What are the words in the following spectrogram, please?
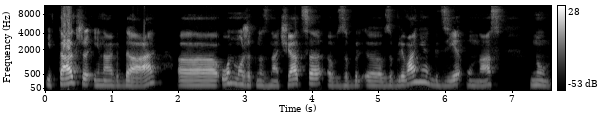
И также иногда он может назначаться в э, заболеваниях, где у нас, ну,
